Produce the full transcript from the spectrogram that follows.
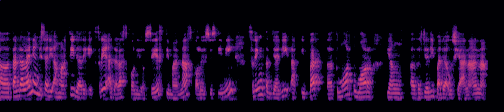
Eh, tanda lain yang bisa diamati dari X-ray adalah skoliosis, di mana skoliosis ini sering terjadi akibat eh, tumor-tumor yang eh, terjadi pada usia anak-anak.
